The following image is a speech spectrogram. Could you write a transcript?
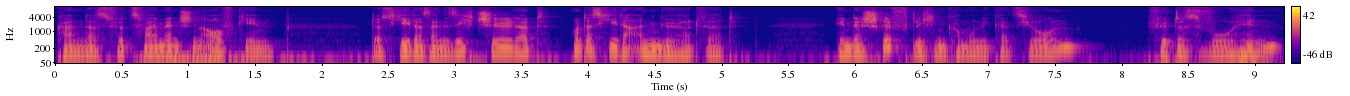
kann das für zwei Menschen aufgehen, dass jeder seine Sicht schildert und dass jeder angehört wird. In der schriftlichen Kommunikation führt das wohin?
